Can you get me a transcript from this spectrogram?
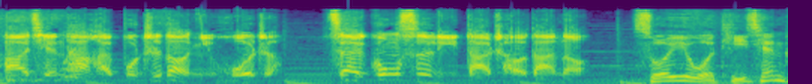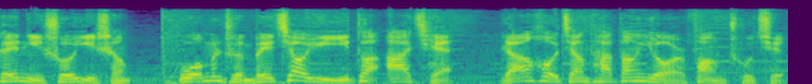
阿钱他还不知道你活着，在公司里大吵大闹，所以我提前给你说一声，我们准备教育一段阿钱，然后将他当诱饵放出去。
